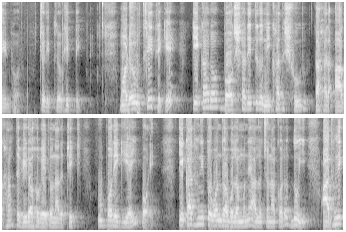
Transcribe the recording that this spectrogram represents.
নির্ভর চরিত্র ভিত্তিক মডিউল থ্রি থেকে কেকারব বর্ষা ঋতুর নিখাদ সুর, তাহার আঘাত, বিরহ বেদনার ঠিক উপরে গিয়াই পড়ে। কেকাধ্বনি প্রবন্ধ অবলম্বনে আলোচনা করো। দুই, আধুনিক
